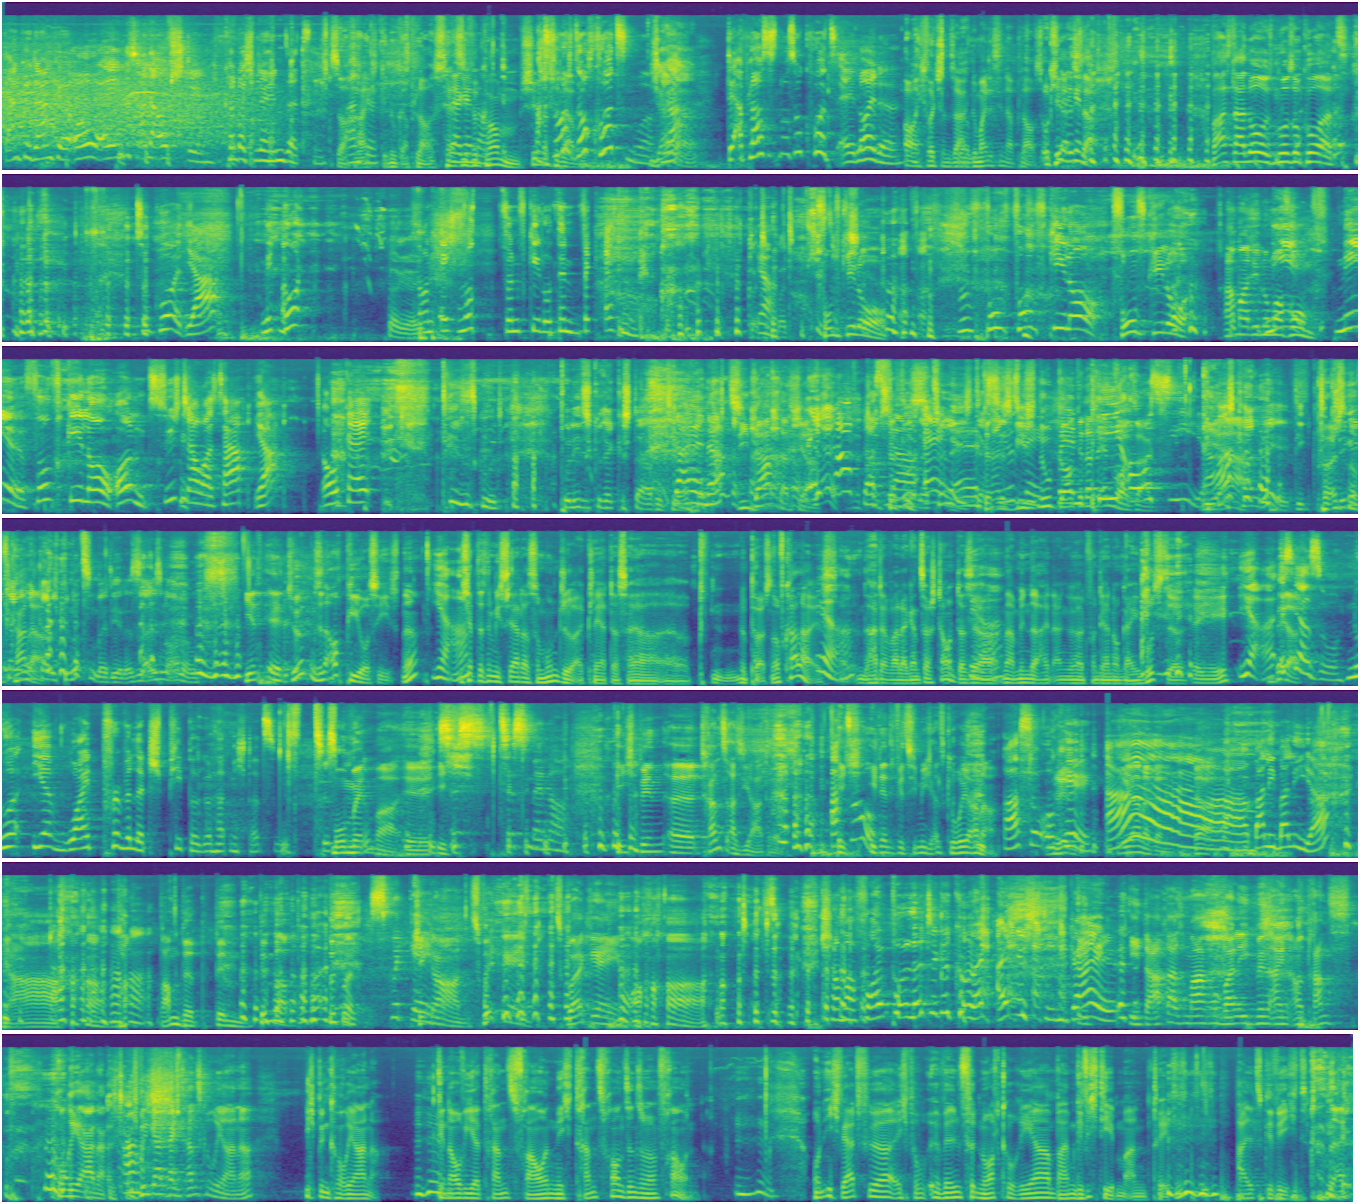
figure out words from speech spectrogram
Danke, danke. Oh, ey, nicht alle aufstehen. Könnt euch wieder hinsetzen. So, danke. reicht genug Applaus. Ja, Herzlich genau. willkommen. Schön, Ach dass so, du da so bist. kurz nur. Ja, ja. Der Applaus ist nur so kurz, ey, Leute. Oh, ich wollte schon sagen, du meinst den Applaus. Okay, Ja, alles genau. klar. Was ist da los? Nur so kurz. Zu kurz, ja? Nicht gut. Okay. Und ich muss fünf Kilo den weg essen. ja. Oh Gott. Fünf Kilo. Fünf, fünf, Kilo. Fünf Kilo. Einmal die Nummer Nee, fünf. nee, fünf Kilo. Und Süßsauersap, ja? Okay. Das ist gut. Politisch korrekt gestartet. Geil, ne? Sie darf das ja. Ich darf das ja. Absolut, natürlich. Ey, Das ist wie. Snoop Dogg, der das N-Wort sagt. POC, ja? Ja, nee, die Person of kann ich Color. gar nicht benutzen bei dir. Das ist alles in Ordnung. Ja, äh, Türken sind auch POCs, ne? Ja. Ich habe das nämlich Serdar Somuncu erklärt, dass er äh, eine Person of Color ist. Ja. Da hat er, war er ganz erstaunt, dass Ja. er einer Minderheit angehört, von der er noch gar nicht wusste. Ja, ist ja. so. Nur ihr White Privileged People gehört nicht dazu. Cis- Moment mal, äh, ich, Cis- Cis-Männer. Ich bin äh, Transasiate. Ich so. identifiziere mich als Koreaner. Ach so, okay. Ah, Bali Bali, ja? Ja. Bam, bim, bim, bim, bam. Squid Game. Kick on. Squid Game. Squid Game. Oh. Schon mal voll political correct eingestiegen. Geil. Ich darf das machen, weil ich bin ein Trans-Koreaner. Ich bin gar kein Trans-Koreaner. Ich bin Koreaner. Genau wie ja Transfrauen nicht Transfrauen sind, sondern Frauen. Und ich werde für, ich will für Nordkorea beim Gewichtheben antreten. Als Gewicht. Nein.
